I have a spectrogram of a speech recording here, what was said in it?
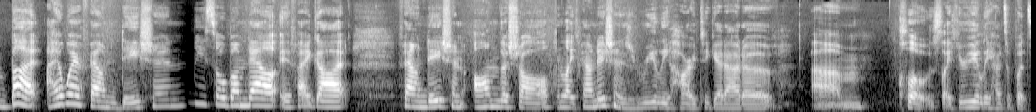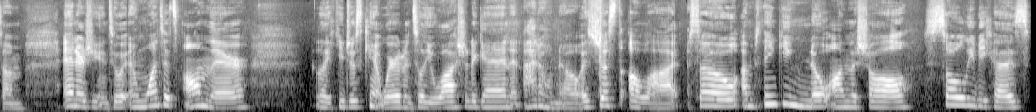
but I wear foundation. I'd be so bummed out if I got foundation on the shawl. And like foundation is really hard to get out of um, clothes. Like you really have to put some energy into it. And once it's on there, like you just can't wear it until you wash it again. And I don't know, it's just a lot. So I'm thinking no on the shawl solely because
